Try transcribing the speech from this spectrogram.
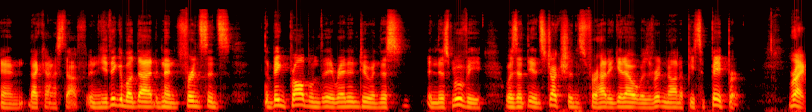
and that kind of stuff. And you think about that and then for instance the big problem that they ran into in this in this movie was that the instructions for how to get out was written on a piece of paper Right.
